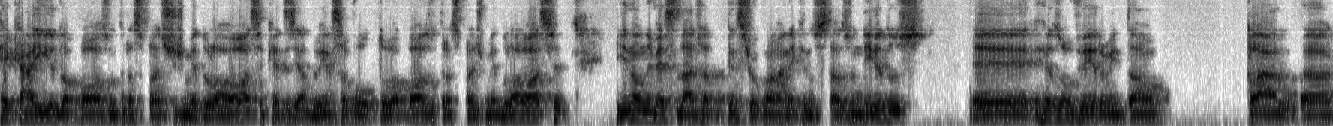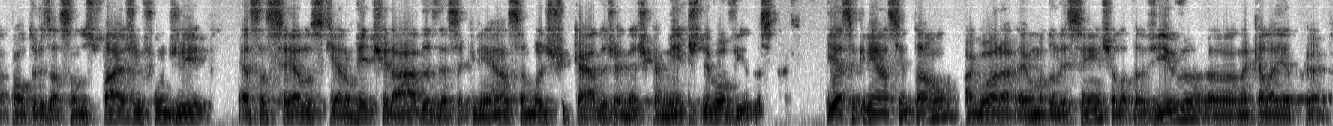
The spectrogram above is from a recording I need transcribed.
recaído após um transplante de medula óssea, quer dizer, a doença voltou após o transplante de medula óssea, e na Universidade da Pensilvânia, aqui nos Estados Unidos, é, resolveram então, claro, uh, com autorização dos pais, de infundir essas células que eram retiradas dessa criança, modificadas geneticamente, devolvidas. E essa criança, então, agora é uma adolescente, ela está viva, uh, naquela época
